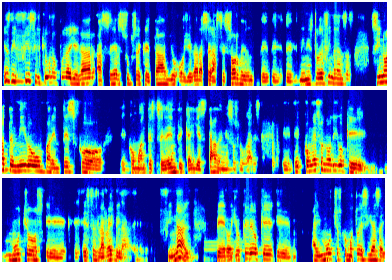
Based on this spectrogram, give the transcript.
Es difícil que uno pueda llegar a ser subsecretario o llegar a ser asesor del ministro de Finanzas si no ha tenido un parentesco eh, como antecedente que haya estado en esos lugares. Eh, eh, con eso no digo que muchos, esa es la regla final, pero yo creo que hay muchos, como tú decías, hay,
